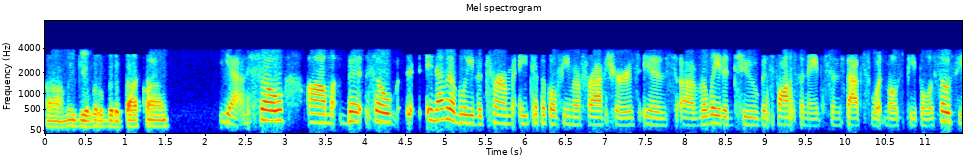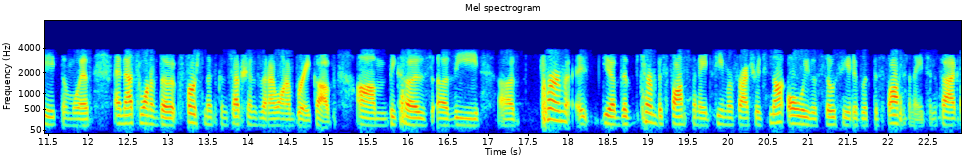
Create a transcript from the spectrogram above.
Uh, maybe a little bit of background. Yeah. So, um, the, so inevitably, the term atypical femur fractures is uh, related to bisphosphonates, since that's what most people associate them with, and that's one of the first misconceptions that I want to break up, um, because uh, the uh, term, uh, you know, the term bisphosphonate femur fracture, it's not always associated with bisphosphonates. In fact,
